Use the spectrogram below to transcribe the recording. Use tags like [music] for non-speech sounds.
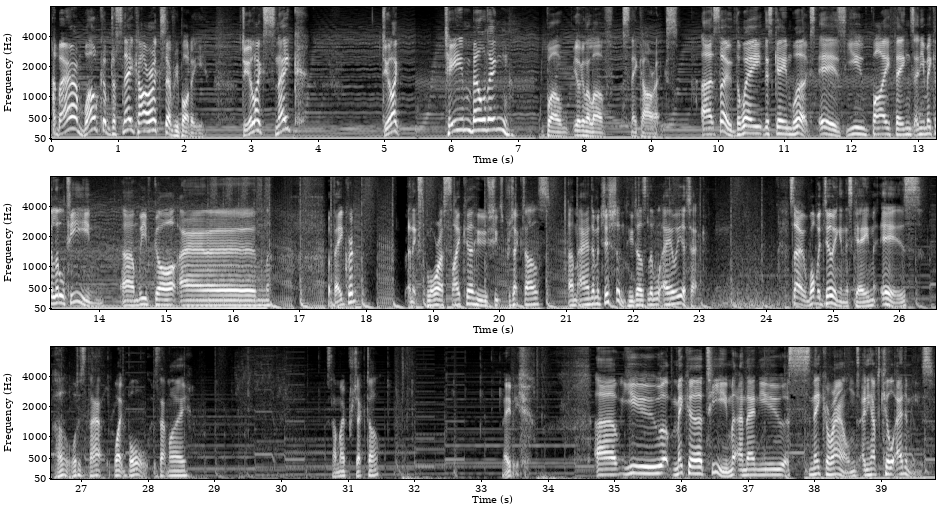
Bam! Welcome to SNKRX, everybody. Do you like Snake? Do you like team building? Well, you're gonna love SNKRX. Uh, so the way this game works is you buy things and you make a little team. Um, we've got um, a vagrant, an explorer psyker who shoots projectiles, um, and a magician who does little AoE attack. So what we're doing in this game is oh, what is that white ball? Is that my is that my projectile? Maybe. Uh, you make a team and then you snake around and you have to kill enemies.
